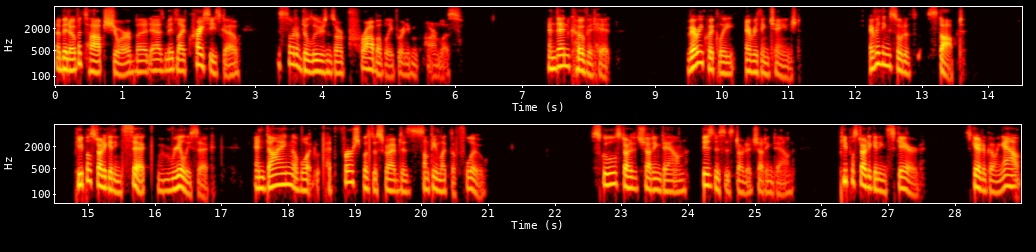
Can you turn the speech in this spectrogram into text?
A bit over the top, sure, but as midlife crises go, this sort of delusions are probably pretty harmless. And then COVID hit. Very quickly, everything changed. Everything sort of stopped. People started getting sick, really sick, and dying of what at first was described as something like the flu. Schools started shutting down, businesses started shutting down. People started getting scared. Scared of going out,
